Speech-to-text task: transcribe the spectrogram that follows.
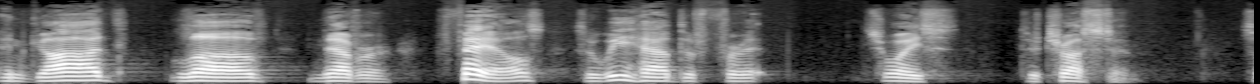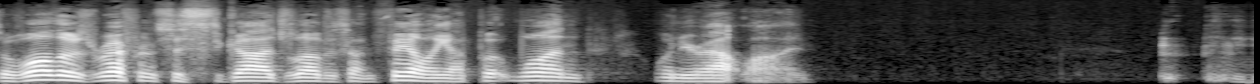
And God's love never fails, so we have the choice to trust Him. So, of all those references to God's love is unfailing, I put one on your outline. and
